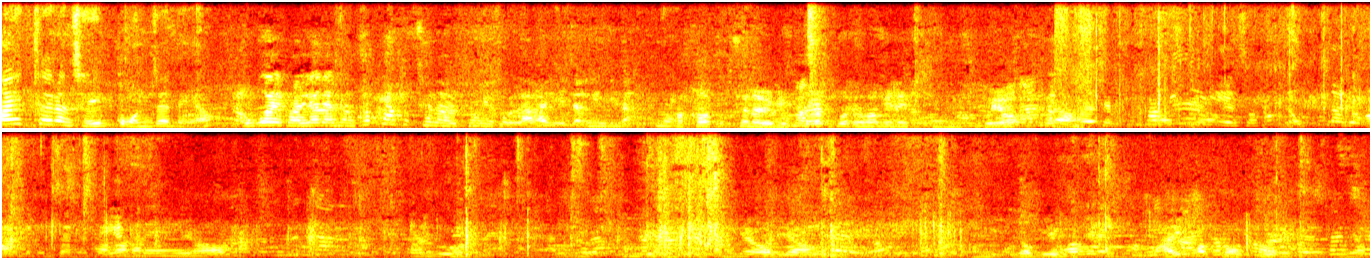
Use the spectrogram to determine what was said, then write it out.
타이틀은 재입고 언제 돼요? 그거에 관련해서는 카카오톡 채널을 통해서 올라갈 예정입니다. 카카오톡 채널 여기 QR코드 확인해 주시면 되시고요. 확인을 위해서 확인 오픈하려고 하는데 괜찮으세요? 네. 아이고, 오늘 3개월이요. 여기 확인해 주시면 아이파크 어플 있고요.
